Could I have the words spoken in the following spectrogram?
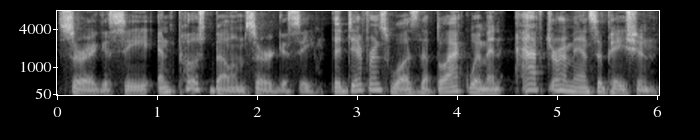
surrogacy and postbellum surrogacy. The difference was that black women, after emancipation,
